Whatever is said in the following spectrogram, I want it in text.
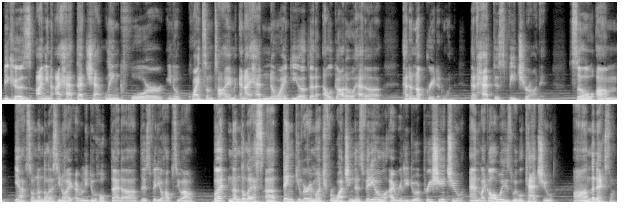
because I mean, I had that chat link for, you know, quite some time and I had no idea that Elgato had a had an upgraded one that had this feature on it. So, um yeah, so nonetheless, you know, I, I really do hope that uh this video helps you out. But nonetheless, uh, thank you very much for watching this video. I really do appreciate you. And like always, we will catch you on the next one.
